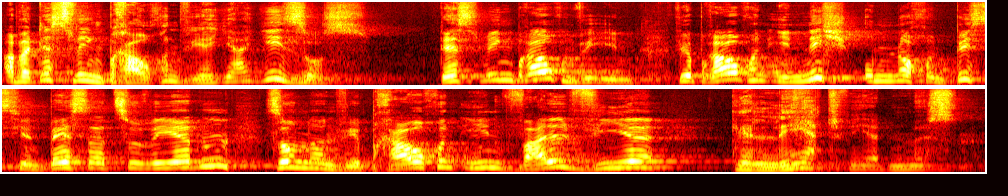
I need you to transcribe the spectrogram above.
Aber deswegen brauchen wir ja Jesus. Deswegen brauchen wir ihn. Wir brauchen ihn nicht, um noch ein bisschen besser zu werden, sondern wir brauchen ihn, weil wir gelehrt werden müssen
